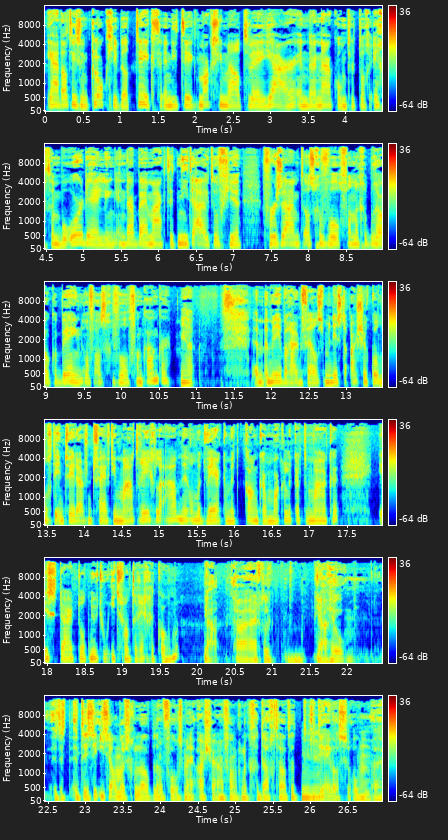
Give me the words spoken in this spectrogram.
Ja. ja, dat is een klokje dat tikt. En die tikt maximaal twee jaar. En daarna komt er toch echt een beoordeling. En daarbij maakt het niet uit of je verzuimt als gevolg van een gebroken been of als gevolg van kanker. Ja. Uh, meneer Bruinvels, minister Ascher kondigde in 2015 maatregelen aan hè, om het werken met kanker makkelijker te maken. Is daar tot nu toe iets van terechtgekomen? Ja, nou eigenlijk ja, heel, het, het, is iets anders gelopen dan volgens mij Ascher aanvankelijk gedacht had. Het mm -hmm. idee was om uh,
